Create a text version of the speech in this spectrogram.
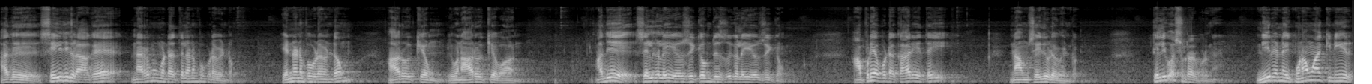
அது செய்திகளாக நரம்பு மண்டலத்தில் அனுப்பப்பட வேண்டும். என்ன அனுப்பப்பட வேண்டும்? ஆரோக்கியம் இவன் ஆரோக்கியவான். அதே செல்களை யோசிக்கும் திசுகளை யோசிக்கும். அப்படியாப்பட்ட காரியத்தை நாம் செய்துவிட வேண்டும். தெளிவாக சொல்கிறார் பாருங்க. நீர் என்னை குணமாக்கி நீர்.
